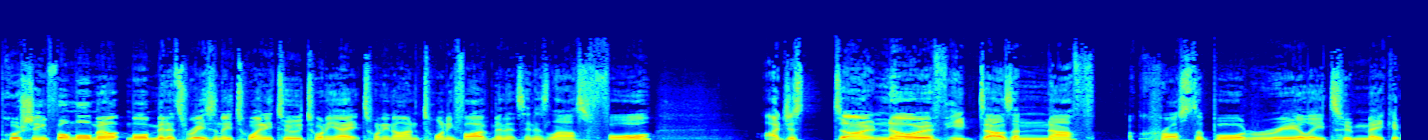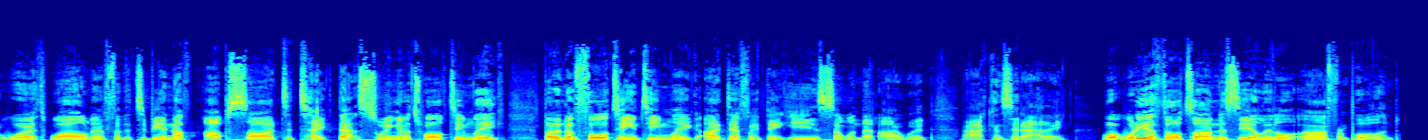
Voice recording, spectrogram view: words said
pushing for more, more minutes recently 22, 28, 29, 25 minutes in his last four. I just don't know if he does enough across the board really to make it worthwhile and for there to be enough upside to take that swing in a 12 team league. But in a 14 team league, I definitely think he is someone that I would uh, consider adding. What, what, are your thoughts on Nassir Little uh, from Portland?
